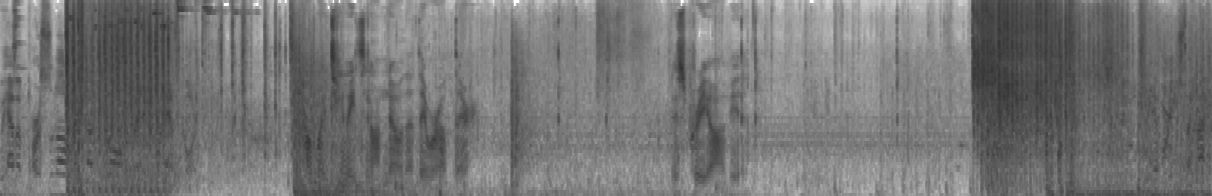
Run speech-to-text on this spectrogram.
We have a personal radar drone ready for escort. How my teammates not know that they were up there? It's pretty obvious. We have reached the hack.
